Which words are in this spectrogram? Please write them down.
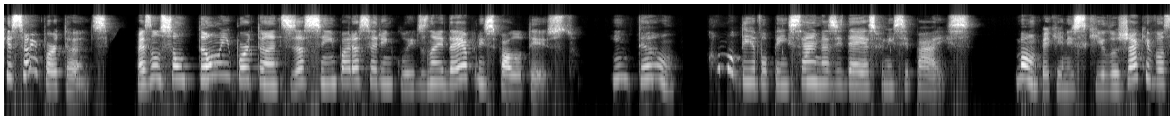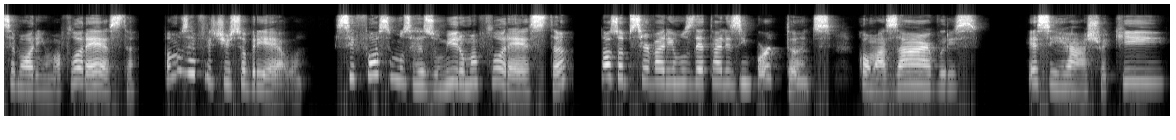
que são importantes, mas não são tão importantes assim para serem incluídos na ideia principal do texto. Então, como devo pensar nas ideias principais? Bom, pequeno esquilo, já que você mora em uma floresta, vamos refletir sobre ela. Se fôssemos resumir uma floresta, nós observaríamos detalhes importantes, como as árvores, esse riacho aqui,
